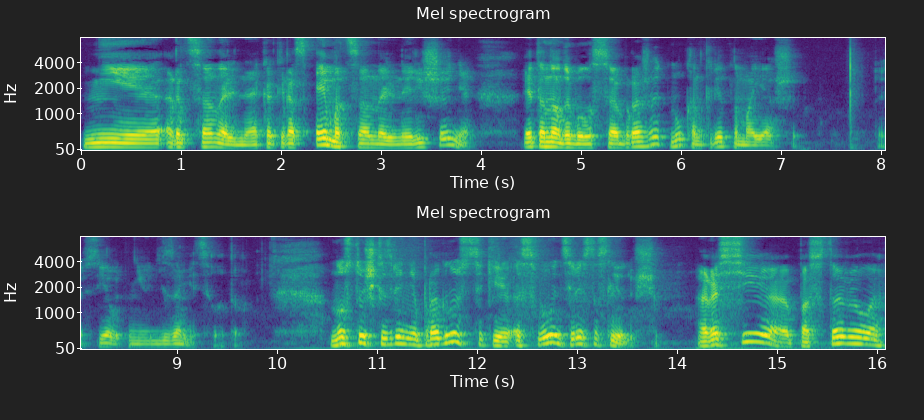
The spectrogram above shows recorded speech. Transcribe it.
не рациональные, а как раз эмоциональные решения, это надо было соображать, ну, конкретно моя ошибка. То есть я вот не, не заметил этого. Но с точки зрения прогностики СВО интересно следующее. Россия поставила,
